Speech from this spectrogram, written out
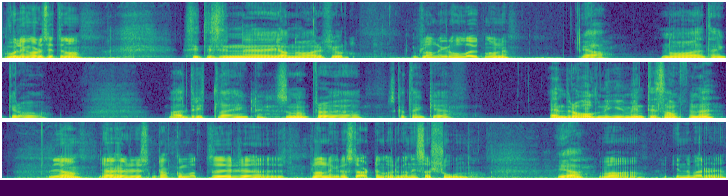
Hvor lenge har du sittet nå? Sittet siden uh, januar i fjor. Planlegger å holde deg ute nå, eller? Ja. Nå jeg tenker å Nå er jeg drittlei, egentlig. Så nå prøver jeg Skal tenke Endre holdningen min til samfunnet. Ja, jeg hører snakk om at dere planlegger å starte en organisasjon. Ja. Hva innebærer det?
